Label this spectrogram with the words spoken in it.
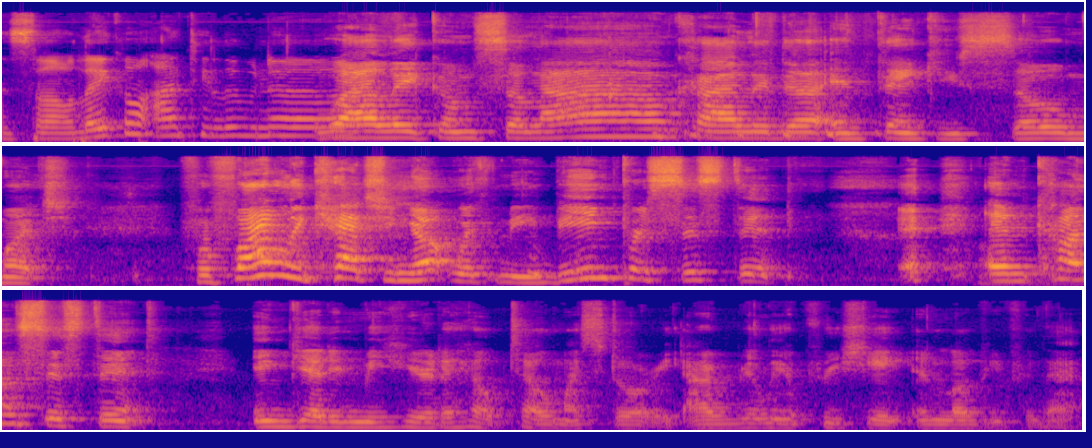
Assalamu alaikum, Auntie Lubna. Wa alaikum salam, Khalida, and thank you so much for finally catching up with me, being persistent and consistent in getting me here to help tell my story. I really appreciate and love you for that.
